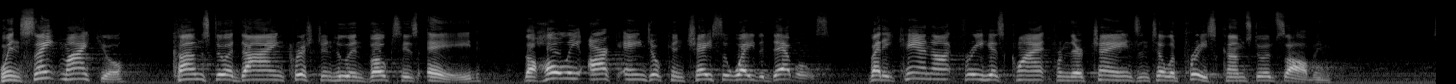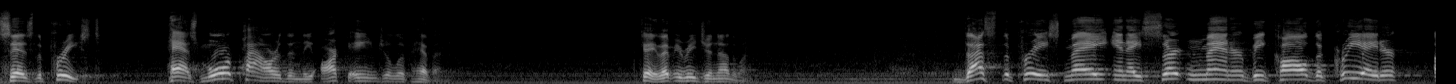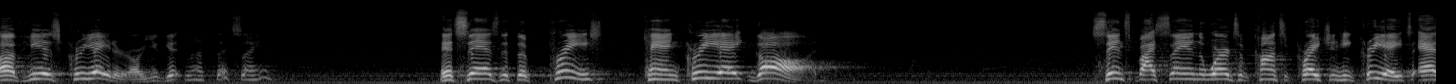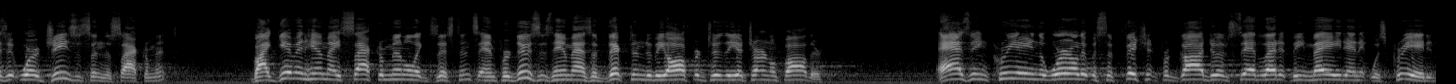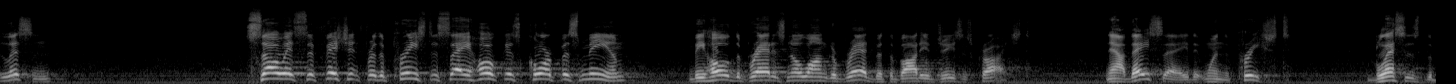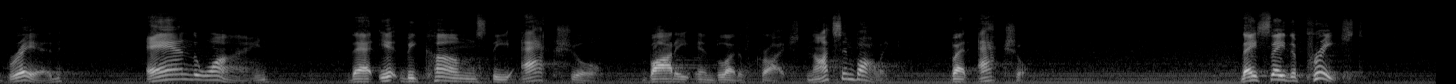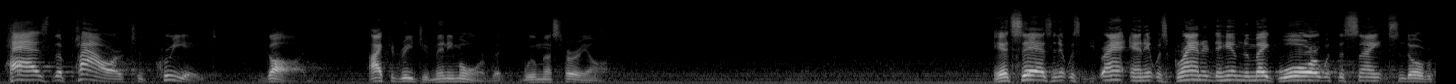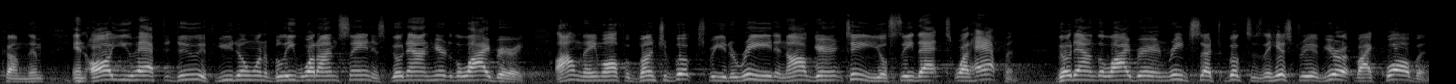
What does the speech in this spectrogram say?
When St. Michael comes to a dying Christian who invokes his aid, the holy archangel can chase away the devils, but he cannot free his client from their chains until a priest comes to absolve him. Says the priest has more power than the archangel of heaven. Okay, let me read you another one. Thus the priest may, in a certain manner, be called the creator of his creator. Are you getting what that's saying? It says that the priest can create God. Since by saying the words of consecration, he creates, as it were, Jesus in the sacrament, by giving him a sacramental existence and produces him as a victim to be offered to the eternal Father. As in creating the world, it was sufficient for God to have said, Let it be made, and it was created. Listen. So it's sufficient for the priest to say, Hoc est corpus meum. Behold, the bread is no longer bread, but the body of Jesus Christ. Now, they say that when the priest blesses the bread and the wine, that it becomes the actual body and blood of Christ. Not symbolic, but actual. They say the priest has the power to create God. I could read you many more, but we must hurry on. It says, and it, was, and it was granted to him to make war with the saints and to overcome them. And all you have to do, if you don't want to believe what I'm saying, is go down here to the library. I'll name off a bunch of books for you to read, and I'll guarantee you, you'll see that's what happened. Go down to the library and read such books as The History of Europe by Qualbin.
